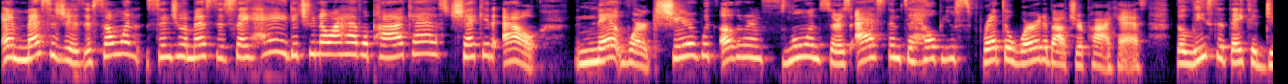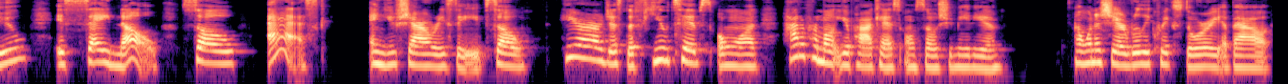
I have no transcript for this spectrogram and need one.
and messages. If someone sends you a message, say, Hey, did you know I have a podcast? Check it out. Network, share with other influencers, ask them to help you spread the word about your podcast. The least that they could do is say no. So ask and you shall receive. So here are just a few tips on how to promote your podcast on social media. I want to share a really quick story about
